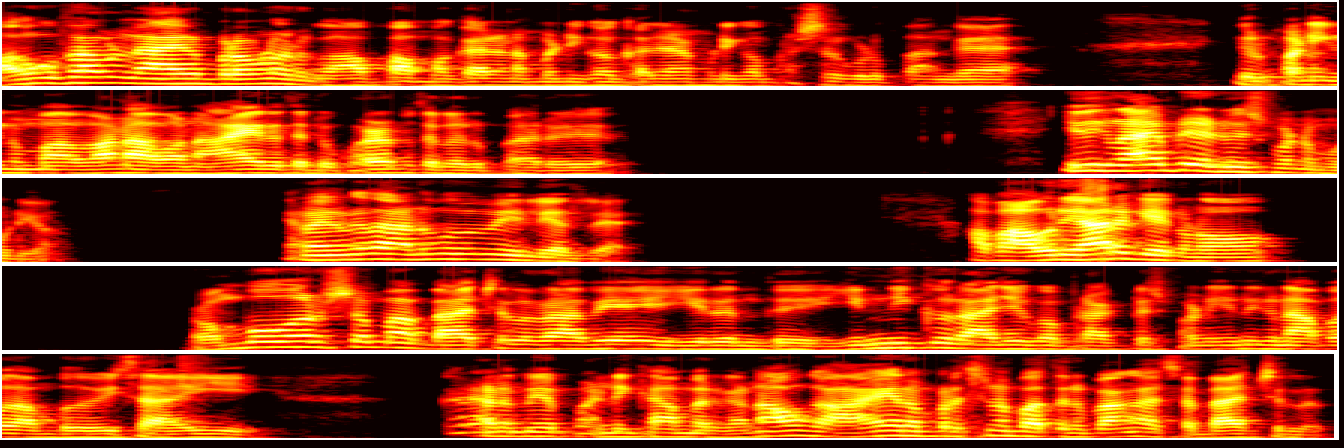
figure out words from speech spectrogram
அவங்க ஃபேமிலியில் ஆயிரம் ப்ராப்ளம் இருக்கும். அப்பா அம்மா கல்யாணம் பண்ணிக்கோ கல்யாணம் பண்ணிக்கோ ப்ரெஷர் கொடுப்பாங்க. இவர் பண்ணிக்கணுமா வேணா அவன் ஆயிரத்தெட்டு குழப்பத்தில் இருப்பார். இதுக்கு நான் எப்படி அட்வைஸ் பண்ண முடியும்? ஏன்னா எனக்கு தான் அனுபவமே இல்லையா அதில். அப்போ அவர் யாரை கேட்கணும்? ரொம்ப வருஷமாக பேச்சுலராகவே இருந்து இன்றைக்கும் ராஜயோகம் ப்ராக்டிஸ் பண்ணி இன்னைக்கு நாற்பது ஐம்பது வயசு ஆகி கல்யாணமே பண்ணிக்காமல் இருக்காங்கன்னா அவங்க ஆயிரம் பிரச்சனை பார்த்துருப்பாங்க அஸ் பேச்சுலர்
